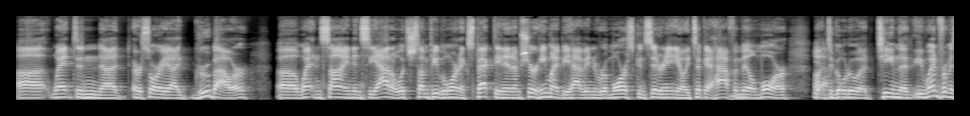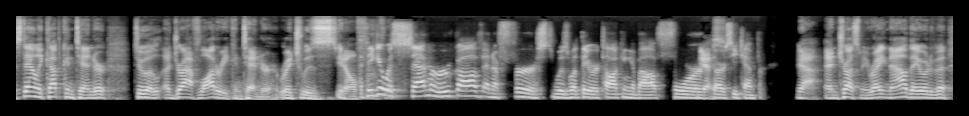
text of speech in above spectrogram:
uh, went and, uh, or sorry, uh, Grubauer uh, went and signed in Seattle, which some people weren't expecting. And I'm sure he might be having remorse considering, you know, he took a half a mil more uh, yeah. to go to a team that he went from a Stanley Cup contender to a, a draft lottery contender, which was, you know, for, I think it was Samorukov and a first was what they were talking about for yes. Darcy Kuemper. Yeah, and trust me, right now they would have been.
